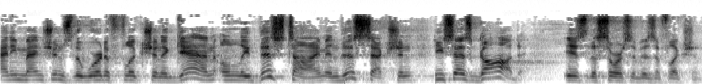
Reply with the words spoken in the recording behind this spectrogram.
and he mentions the word affliction again, only this time in this section, he says God is the source of his affliction.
